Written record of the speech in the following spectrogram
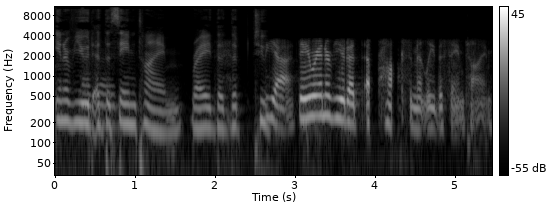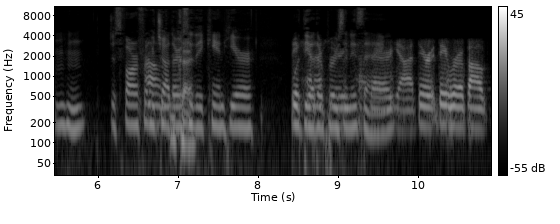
interviewed at the same time, right? The the two Yeah, they were interviewed at approximately the same time. Mm-hmm. just far from each Um, other, Okay. so they can't hear They what the other person is other. saying. Yeah, they they were about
